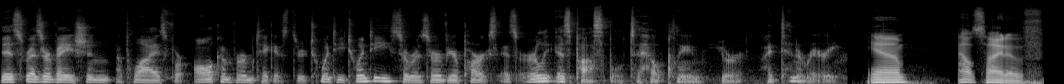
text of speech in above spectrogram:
This reservation applies for all confirmed tickets through 2020, so reserve your parks as early as possible to help plan your itinerary. Yeah, outside of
